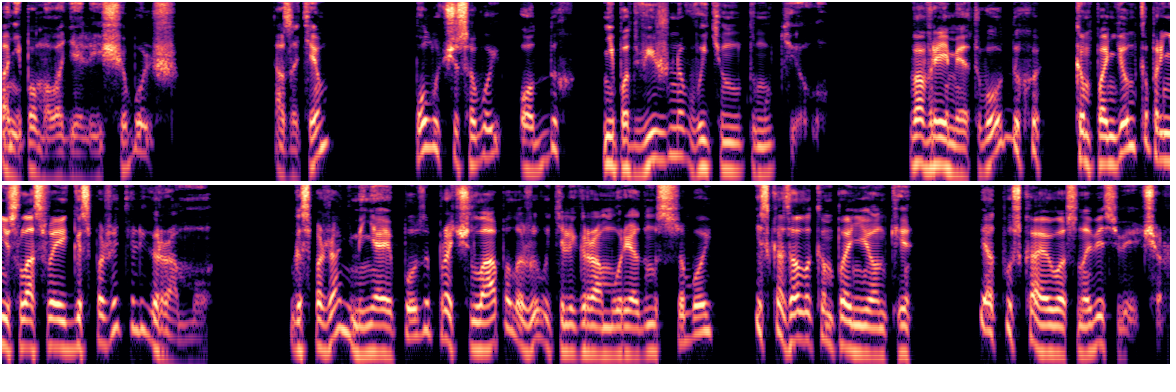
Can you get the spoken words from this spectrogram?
они помолодели еще больше. А затем получасовой отдых неподвижно вытянутому телу. Во время этого отдыха компаньонка принесла своей госпоже телеграмму. Госпожа, не меняя позы, прочла, положила телеграмму рядом с собой и сказала компаньонке, «Я отпускаю вас на весь вечер.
